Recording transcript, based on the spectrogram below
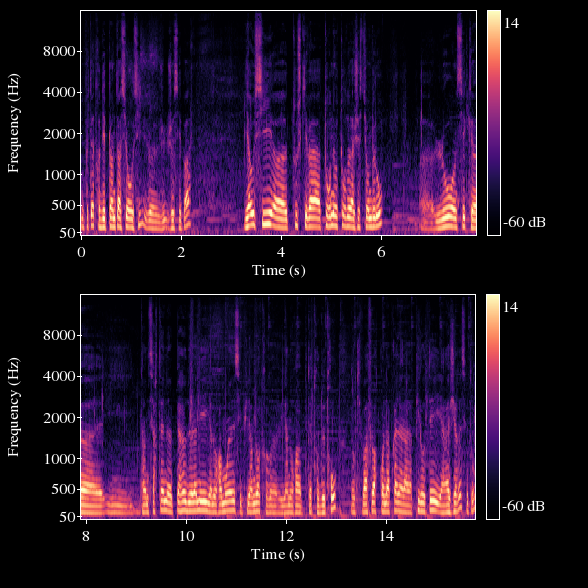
ou peut-être des plantations aussi, je ne sais pas. Il y a aussi tout ce qui va tourner autour de la gestion de l'eau. L'eau, on sait que dans certaines périodes de l'année, il y en aura moins, et puis dans d'autres, il y en aura peut-être de trop. Donc il va falloir qu'on apprenne à la piloter et à la gérer cette eau.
